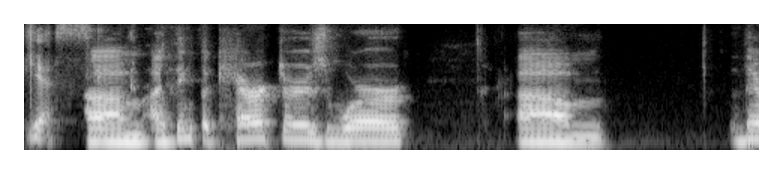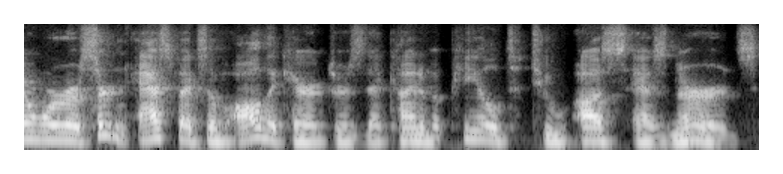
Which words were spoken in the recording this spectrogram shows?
Yes. um i think the characters were um there were certain aspects of all the characters that kind of appealed to us as nerds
